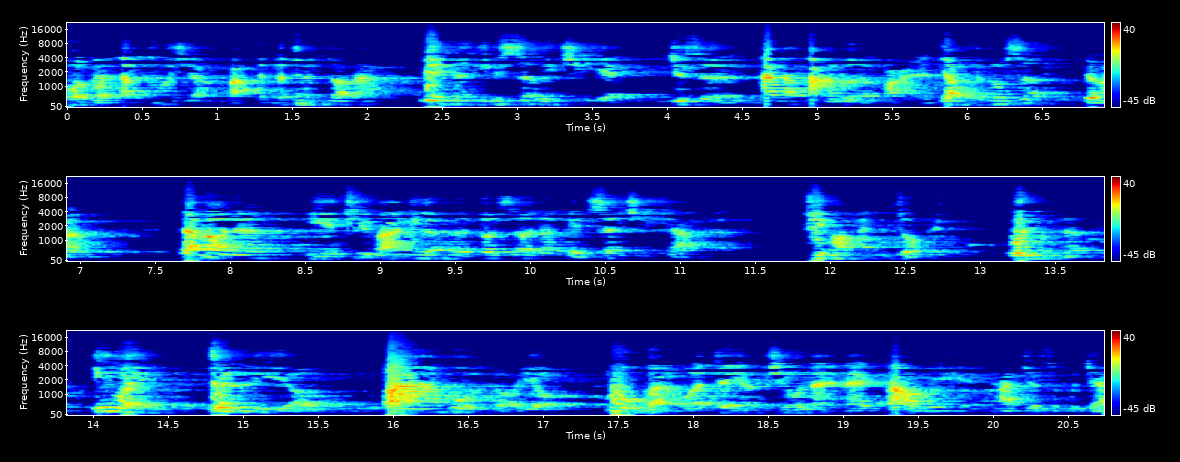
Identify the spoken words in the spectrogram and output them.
我们当初想把整个村庄啊。变成一个社会企业，就是按照大陆的法人叫合作社，对吧？然后呢，也去把这个合作社呢给申请下来，最好还是作废。为什么呢？因为村里有八户左右，不管我怎样求奶奶告爷爷，他就是不加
